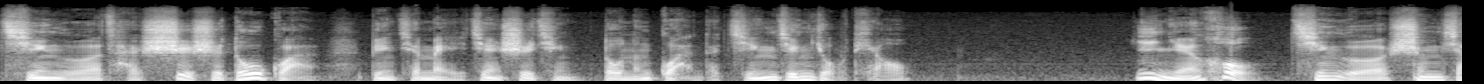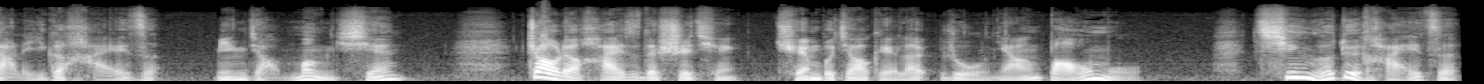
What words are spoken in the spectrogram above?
青娥才事事都管，并且每件事情都能管得井井有条。一年后，青娥生下了一个孩子，名叫孟仙，照料孩子的事情全部交给了乳娘保姆。青娥对孩子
